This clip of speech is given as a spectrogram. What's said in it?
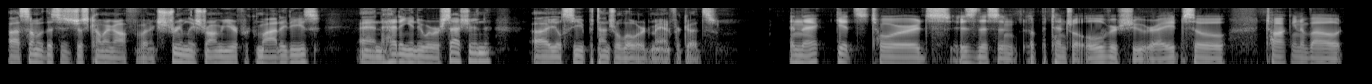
Uh, some of this is just coming off of an extremely strong year for commodities, and heading into a recession, uh, you'll see potential lower demand for goods. And that gets towards is this an, a potential overshoot, right? So, talking about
